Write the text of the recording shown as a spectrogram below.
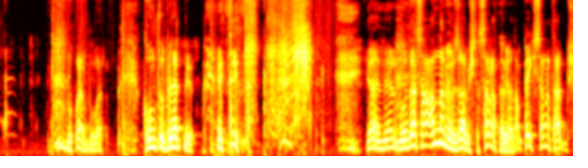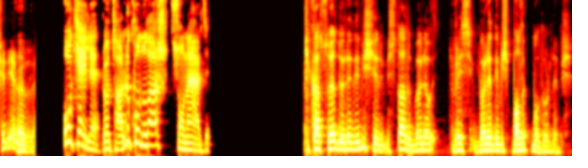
duvar duvar. Kontrplak diyor. yani modern sanat anlamıyoruz abi işte. Sanat diyor adam. Peki sanat abi bir şey diyemiyoruz. Tabii. Okeyle rötarlı konular sona erdi. Picasso'ya da öyle demiş ya üstadım böyle resim, böyle demiş balık mı olur demiş.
